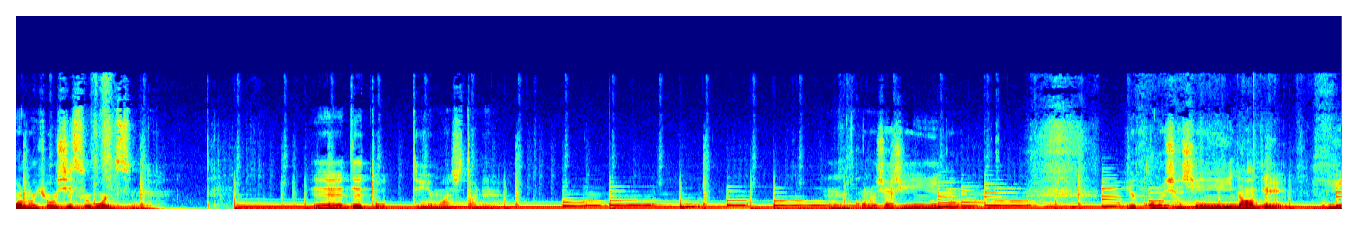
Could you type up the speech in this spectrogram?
この表紙すごいですね、えー、で撮っていましたね。の写真いいな。えこの写真いいなでいいな。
